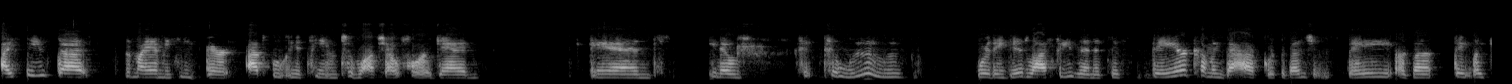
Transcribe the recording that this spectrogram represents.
I think that the Miami Heat are absolutely a team to watch out for again. And, you know, to, to lose where they did last season, it's just they are coming back with a vengeance. They are gonna they like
